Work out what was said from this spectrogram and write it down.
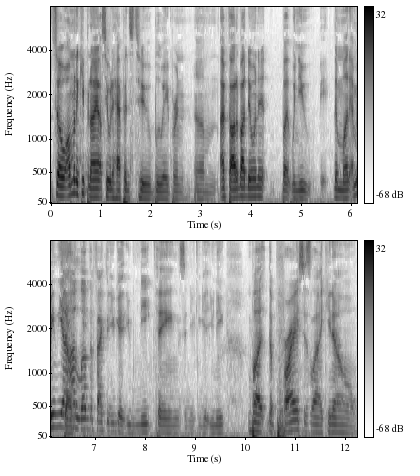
so I'm gonna keep an eye out, see what happens to Blue Apron. Um, I've thought about doing it, but when you the money, I mean, yeah, Don't. I love the fact that you get unique things and you can get unique, but the price is like you know.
